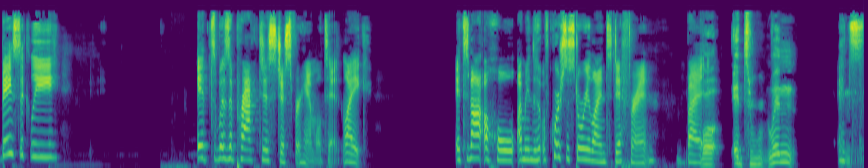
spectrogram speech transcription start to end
basically, it was a practice just for Hamilton. Like, it's not a whole. I mean, of course, the storyline's different, but Well, it's Lin it's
